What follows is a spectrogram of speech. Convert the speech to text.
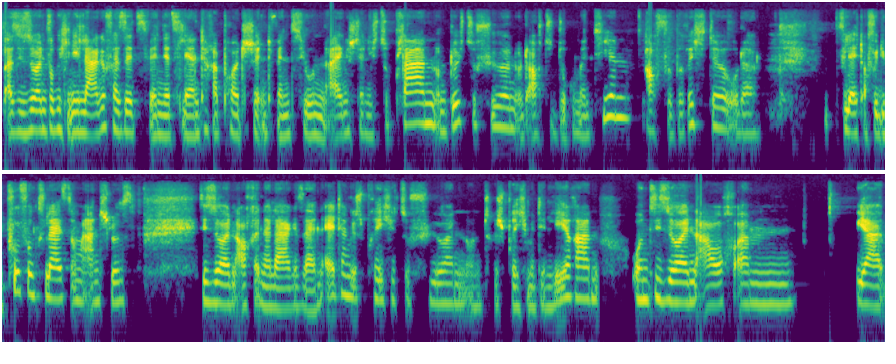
also sie sollen wirklich in die Lage versetzt werden, jetzt lerntherapeutische Interventionen eigenständig zu planen und durchzuführen und auch zu dokumentieren, auch für Berichte oder vielleicht auch für die Prüfungsleistung im Anschluss. Sie sollen auch in der Lage sein, Elterngespräche zu führen und Gespräche mit den Lehrern. Und sie sollen auch ähm, ja,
